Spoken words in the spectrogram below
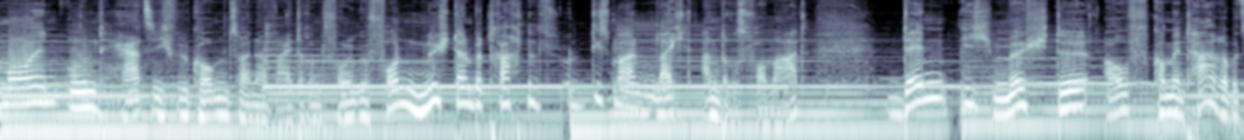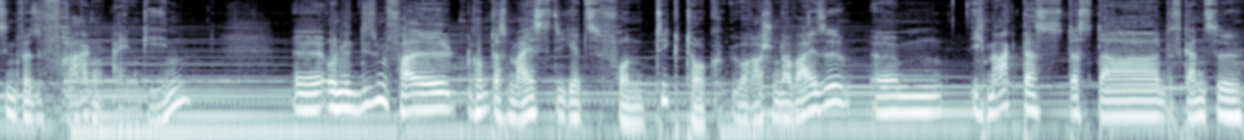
Moin und herzlich willkommen zu einer weiteren Folge von Nüchtern betrachtet und diesmal ein leicht anderes Format, denn ich möchte auf Kommentare bzw. Fragen eingehen. Äh, und in diesem Fall kommt das meiste jetzt von TikTok, überraschenderweise. Ähm, ich mag das, dass da das Ganze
